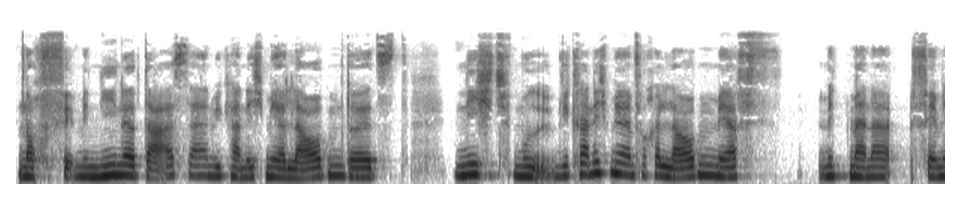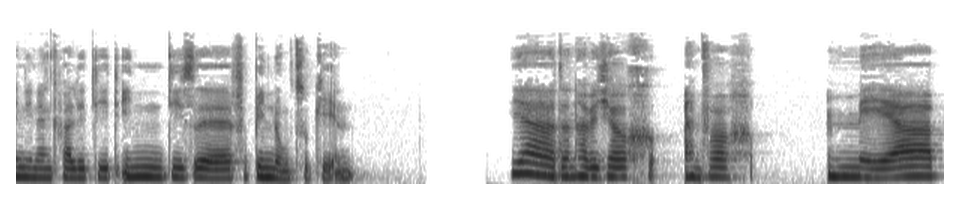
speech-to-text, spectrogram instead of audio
noch femininer da sein, wie kann ich mir erlauben, da jetzt nicht, wie kann ich mir einfach erlauben, mehr mit meiner femininen Qualität in diese Verbindung zu gehen. Ja, dann habe ich auch einfach mehr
